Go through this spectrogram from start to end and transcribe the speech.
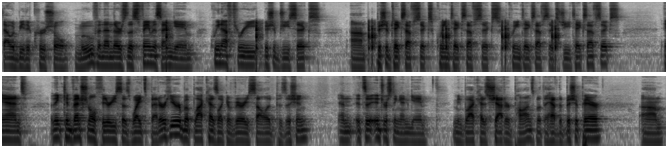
that would be the crucial move. And then there's this famous endgame, queen f3, bishop g6, um, bishop takes f6, queen takes f6, queen takes f6, g takes f6. And I think conventional theory says white's better here, but black has like a very solid position. And it's an interesting endgame. I mean, black has shattered pawns, but they have the bishop pair. Um,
